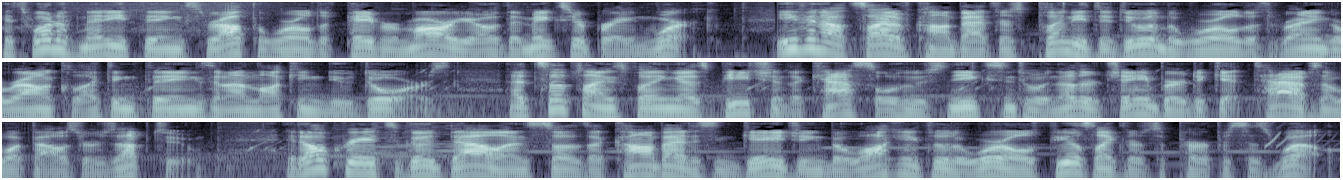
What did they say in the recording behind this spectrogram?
It's one of many things throughout the world of Paper Mario that makes your brain work. Even outside of combat, there's plenty to do in the world with running around collecting things and unlocking new doors, and sometimes playing as Peach in the castle who sneaks into another chamber to get tabs on what Bowser is up to. It all creates a good balance so that the combat is engaging but walking through the world feels like there's a purpose as well.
